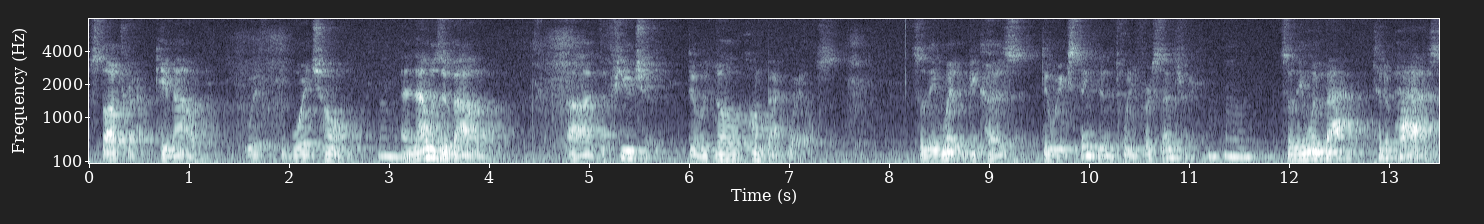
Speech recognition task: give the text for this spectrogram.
Star Trek came out with The Voyage Home. And that was about uh, the future. There were no humpback whales. So they went because they were extinct in the 21st century. So they went back to the past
